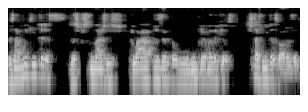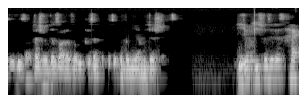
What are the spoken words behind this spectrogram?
mas há muito interesse nas personagens que lá apresentam num, programa daqueles. Estás muitas horas a televisão, estás muitas horas ali presente a fazer companhia a muita gente. E eu quis fazer esse hack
